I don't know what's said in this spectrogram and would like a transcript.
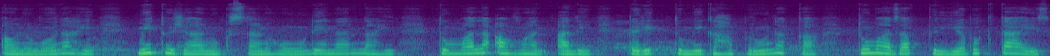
अनुभव आहे. मी तुझ्या नुकसान होऊ देणार नाही. तुम्हाला आव्हान आले तरी तुम्ही घाबरू नका. तू माझा प्रिय भक्त आहेस.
